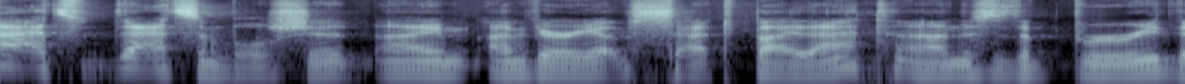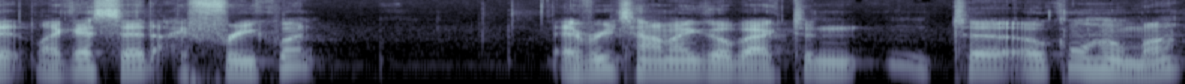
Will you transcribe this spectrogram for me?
that's that's some bullshit." I'm I'm very upset by that. Uh, this is a brewery that, like I said, I frequent every time I go back to to Oklahoma.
